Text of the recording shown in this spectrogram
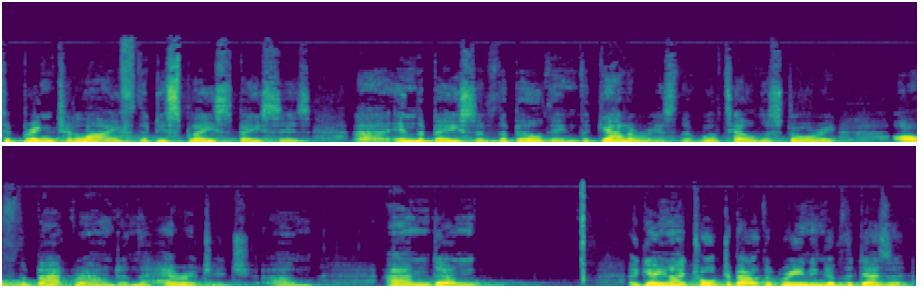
to bring to life the display spaces uh, in the base of the building, the galleries that will tell the story of the background and the heritage. Um, and um, Again, I talked about the greening of the desert.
